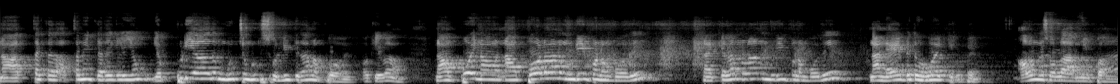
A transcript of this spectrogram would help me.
நான் அத்தை கதை அத்தனை கதைகளையும் எப்படியாவது மூச்சு முட்டி சொல்லிட்டு தான் நான் போவேன். ஓகேவா நான் போய் நான் நான் போகலான்னு முடிவு பண்ணும்போது நான் கிளம்பலான்னு முடிவு பண்ணும்போது நான் நிறைய பேர்த்த உருவாக்கியிருப்பேன். அவங்க சொல்ல ஆரம்பிப்பாங்க.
